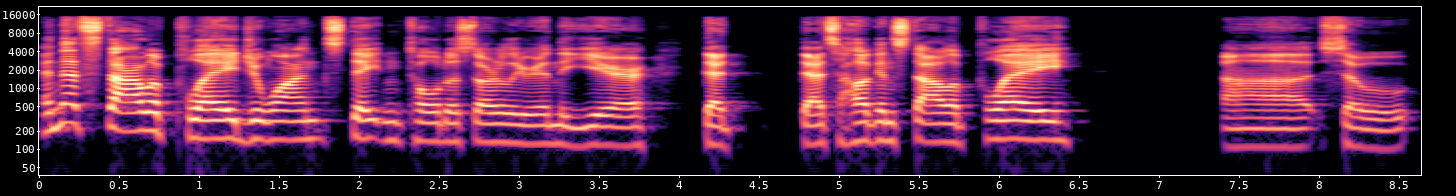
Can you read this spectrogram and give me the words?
And that style of play, Juwan Staten told us earlier in the year that that's Huggins' style of play. Uh, so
